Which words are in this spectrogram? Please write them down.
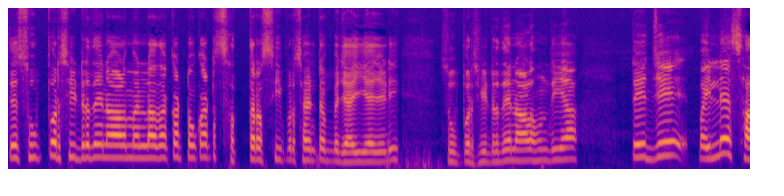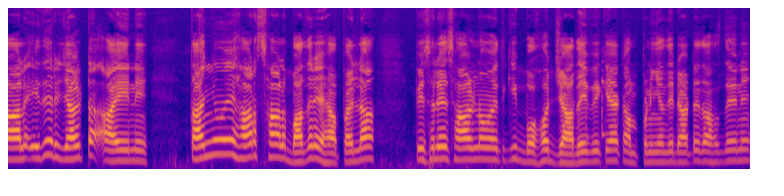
ਤੇ ਸੁਪਰ ਸੀਡਰ ਦੇ ਨਾਲ ਮੈਨੂੰ ਲੱਗਦਾ ਘੱਟੋ ਘੱਟ 70-80% ਬਿਜਾਈ ਹੈ ਜਿਹੜੀ ਸੁਪਰ ਸੀਡਰ ਦੇ ਨਾਲ ਹੁੰਦੀ ਆ। ਤੇ ਜੇ ਪਹਿਲੇ ਸਾਲ ਇਹਦੇ ਰਿਜ਼ਲਟ ਆਏ ਨੇ ਤਾਂਯੋ ਇਹ ਹਰ ਸਾਲ ਵੱਧ ਰਿਹਾ। ਪਹਿਲਾਂ ਪਿਛਲੇ ਸਾਲ ਨਾਲੋਂ ਐਤਕੀ ਬਹੁਤ ਜ਼ਿਆਦਾ ਵਿਕਿਆ, ਕੰਪਨੀਆਂ ਦੇ ਡਾਟੇ ਦੱਸਦੇ ਨੇ।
